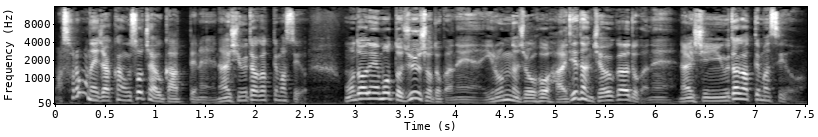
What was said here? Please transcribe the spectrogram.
まあ、それもね、若干嘘ちゃうかってね、内心疑ってますよ。本当はね、もっと住所とかね、いろんな情報入ってたんちゃうかとかね、内心疑ってますよ。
